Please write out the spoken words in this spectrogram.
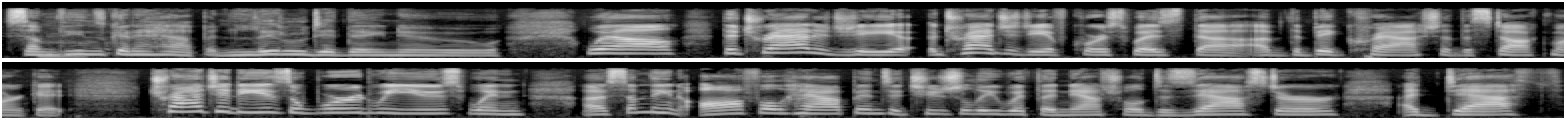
something's going to happen. Little did they know. Well, the tragedy, tragedy, of course, was the of the big crash of the stock market. Tragedy is a word we use when uh, something awful happens. It's usually with a natural disaster, a death.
